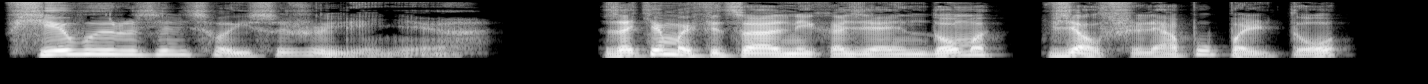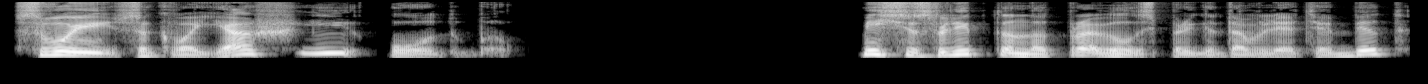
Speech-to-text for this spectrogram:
Все выразили свои сожаления. Затем официальный хозяин дома взял шляпу, пальто, свой саквояж и отбыл. Миссис Липтон отправилась приготовлять обед,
